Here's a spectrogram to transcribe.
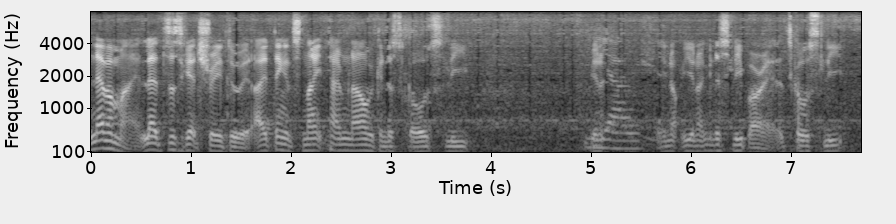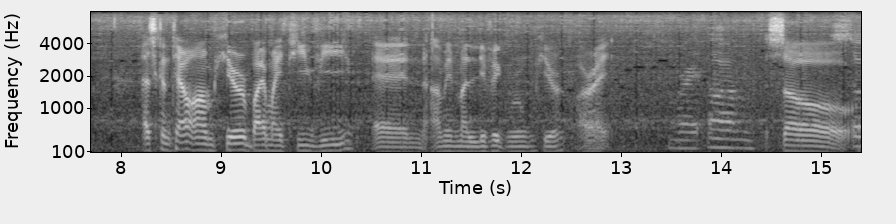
Never mind. Let's just get straight to it. I think it's nighttime now. We can just go sleep. You know- yeah, we should. You know, you're not gonna sleep. All right, let's go sleep. As you can tell, I'm here by my TV, and I'm in my living room here. All right. Alright, um, So, so,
